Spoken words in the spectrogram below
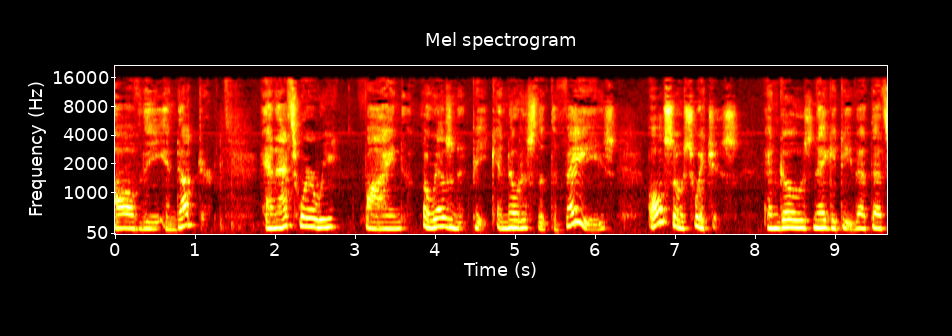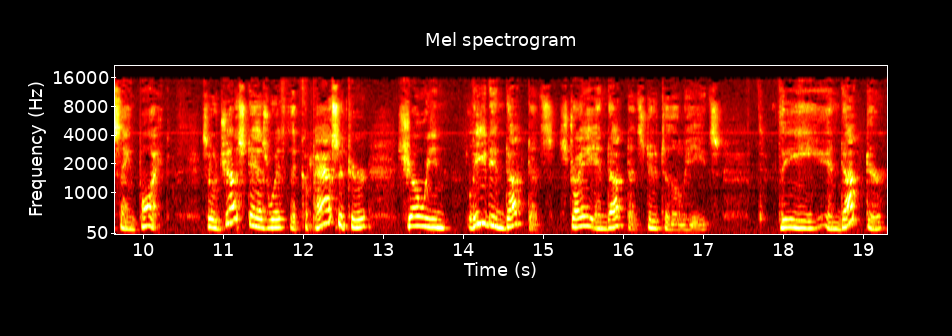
of the inductor. And that's where we find a resonant peak. And notice that the phase also switches and goes negative at that same point. So just as with the capacitor showing lead inductance, stray inductance due to the leads, the inductor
